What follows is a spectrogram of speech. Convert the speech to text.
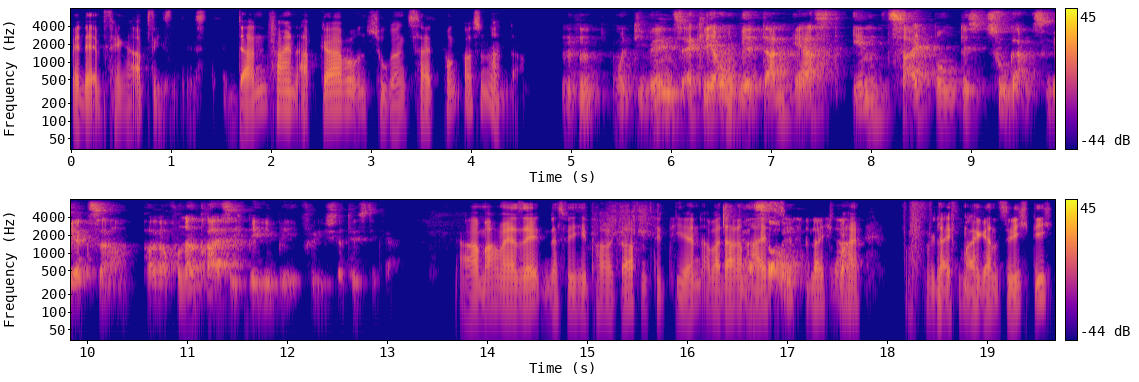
wenn der Empfänger abwesend ist. Dann fallen Abgabe und Zugangszeitpunkt auseinander. Mhm. Und die Willenserklärung wird dann erst im Zeitpunkt des Zugangs wirksam. Paragraph 130 BGB für die Statistiker. Ja, machen wir ja selten, dass wir hier Paragraphen zitieren, aber darin ja, heißt es vielleicht ja. mal, vielleicht mal ganz wichtig,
